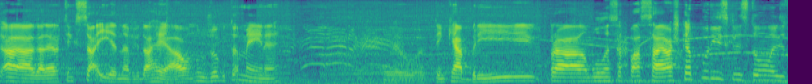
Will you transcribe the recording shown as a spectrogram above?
a galera tem que sair na vida real, no jogo também, né? É, tem que abrir pra ambulância passar. Eu acho que é por isso que eles estão... Eles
